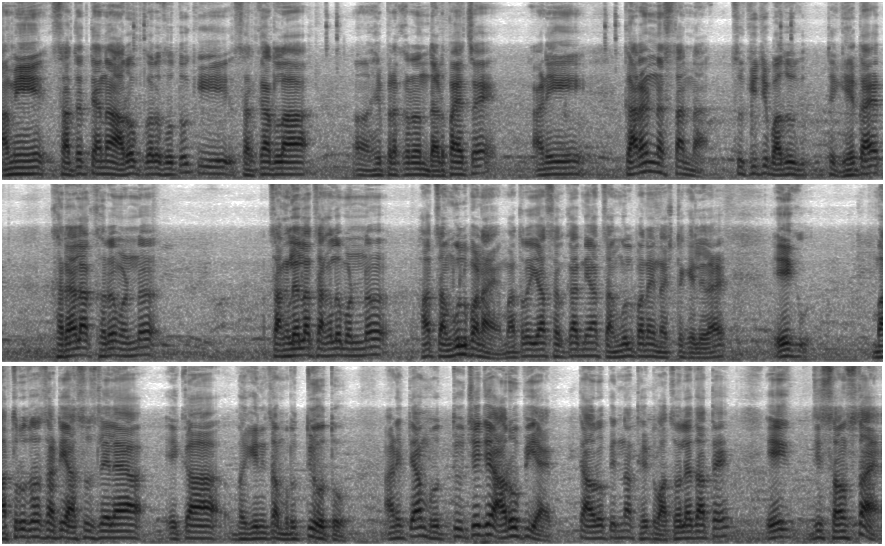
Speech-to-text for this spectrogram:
आम्ही सातत्यानं आरोप करत होतो की सरकारला हे प्रकरण दडपायचं आहे आणि कारण नसताना चुकीची बाजू ते घेत आहेत. खऱ्याला खरं म्हणणं चांगल्याला चांगलं म्हणणं हा चांगुलपणा आहे. मात्र या सरकारने हा चांगुलपणा नष्ट केलेला आहे. एक मातृत्वासाठी असूसलेल्या एका भगिनीचा मृत्यू होतो आणि त्या मृत्यूचे जे आरोपी आहेत त्या आरोपींना थेट वाचवल्या जाते. एक जी संस्था आहे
